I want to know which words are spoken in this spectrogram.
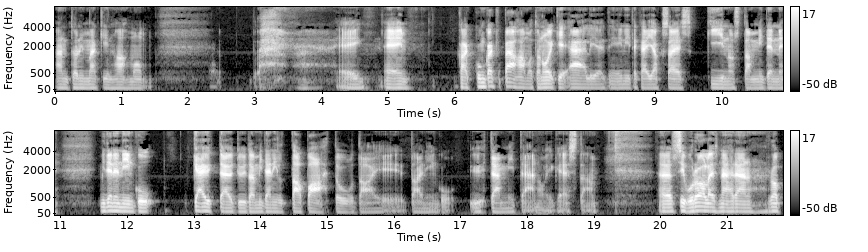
Anthony Mackin hahmo, ei, ei. Kun kaikki päähahmot on oikein ääliö, niin ei niitäkään jaksa edes kiinnostaa, miten ne, miten ne niin kuin käyttäytyy tai mitä niillä tapahtuu tai, tai niin kuin yhtään mitään oikeastaan. Sivurooleissa nähdään Rob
